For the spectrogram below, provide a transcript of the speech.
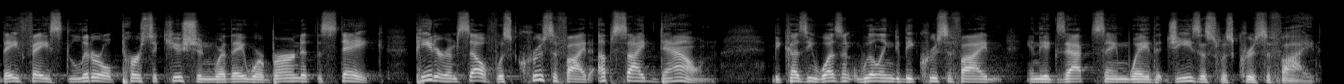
They faced literal persecution where they were burned at the stake. Peter himself was crucified upside down because he wasn't willing to be crucified in the exact same way that Jesus was crucified.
